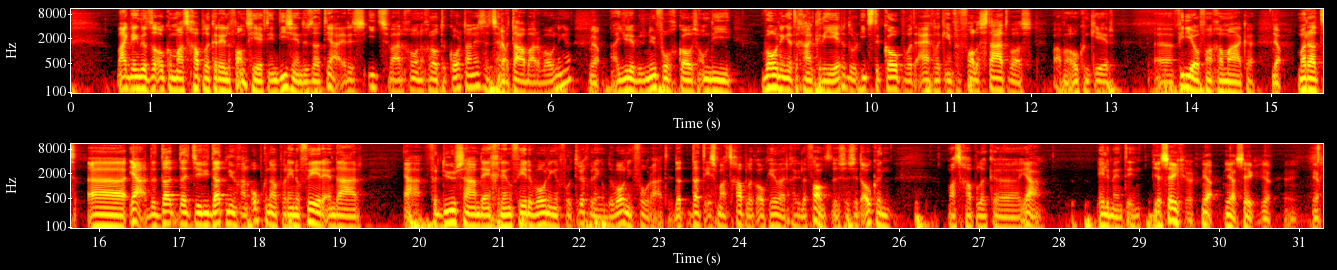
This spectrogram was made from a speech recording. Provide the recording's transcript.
Maar ik denk dat het ook een maatschappelijke relevantie heeft in die zin. Dus dat ja, er is iets waar gewoon een groot tekort aan is. Dat zijn betaalbare woningen. Ja. Nou, jullie hebben er nu voor gekozen om die woningen te gaan creëren door iets te kopen wat eigenlijk in vervallen staat was, waar we ook een keer uh, video van gaan maken. Ja. Maar dat, uh, ja, dat, dat, dat jullie dat nu gaan opknappen, renoveren en daar ja, verduurzaamde en gerenoveerde woningen voor terugbrengen op de woningvoorraad. Dat, dat is maatschappelijk ook heel erg relevant. Dus er zit ook een maatschappelijk uh, ja, element in. Jazeker, ja, ja zeker. Ja. Ja.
